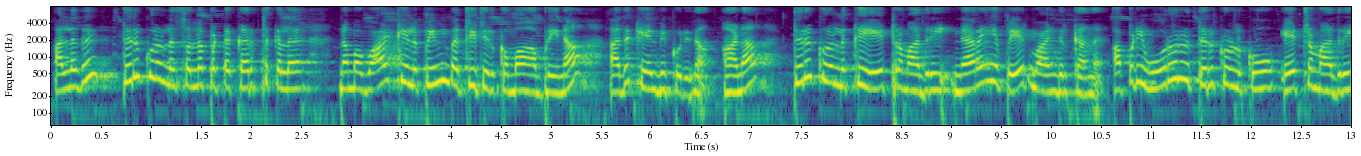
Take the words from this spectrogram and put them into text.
அல்லது திருக்குறளில் சொல்லப்பட்ட கருத்துக்களை நம்ம வாழ்க்கையில் பின்பற்றிட்டு இருக்கோமா அப்படின்னா அது கேள்விக்குறி தான் ஆனால் திருக்குறளுக்கு ஏற்ற மாதிரி நிறைய பேர் வாழ்ந்திருக்காங்க. அப்படி ஒரு ஒரு திருக்குறளுக்கும் ஏற்ற மாதிரி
